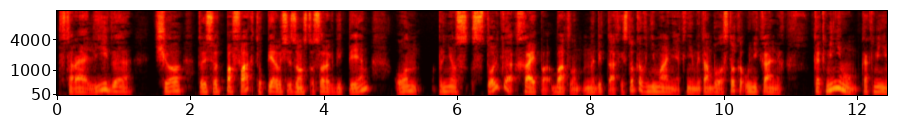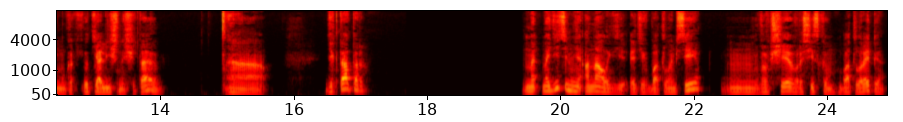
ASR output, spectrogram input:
Вторая лига, чё? То есть вот по факту первый сезон 140 BPM, он принес столько хайпа батлом на битах и столько внимания к ним, и там было столько уникальных, как минимум, как минимум, как вот я лично считаю, э, диктатор, Найдите мне аналоги этих Battle MC вообще в российском батл рэпе.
